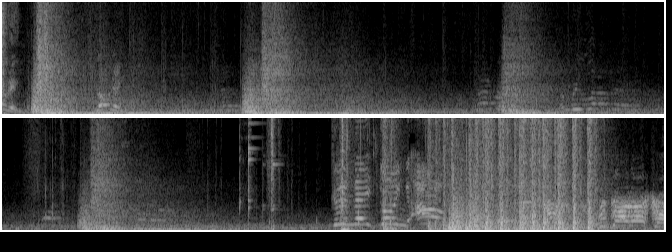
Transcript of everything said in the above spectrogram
Reloading! Loading! Grenade going out! We got Echo!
